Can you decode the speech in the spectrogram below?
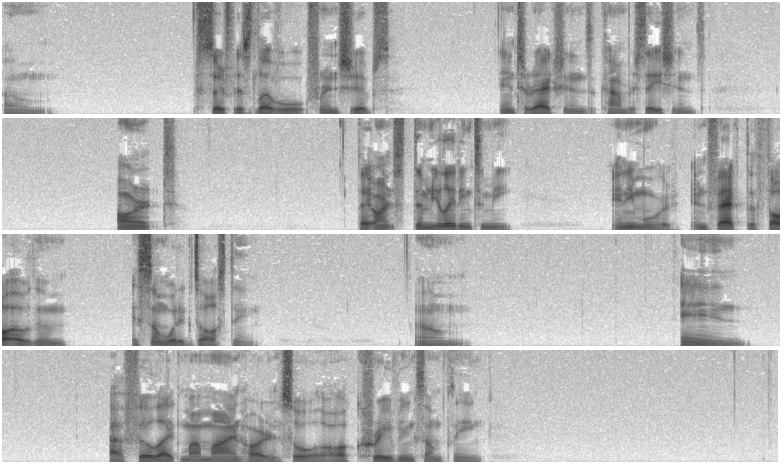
Um, surface level friendships, interactions, conversations aren't they aren't stimulating to me anymore. In fact, the thought of them is somewhat exhausting. Um, and I feel like my mind, heart, and soul are all craving something,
